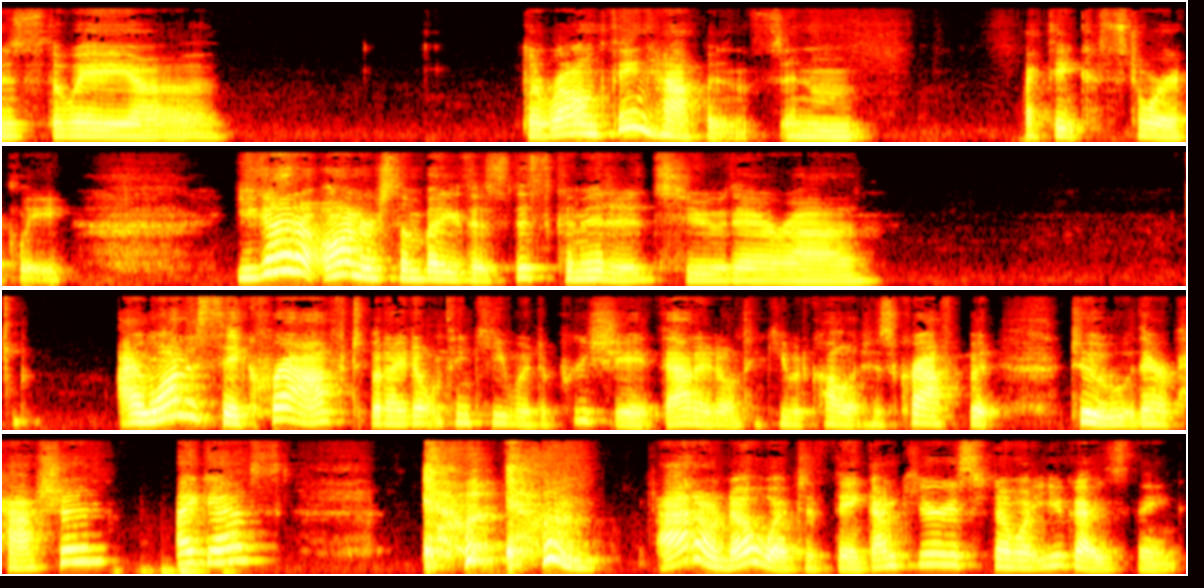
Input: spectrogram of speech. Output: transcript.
is the way uh, the wrong thing happens. And I think historically, you got to honor somebody that's this committed to their uh, I want to say craft, but I don't think he would appreciate that. I don't think he would call it his craft, but to their passion, I guess. I don't know what to think. I'm curious to know what you guys think.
